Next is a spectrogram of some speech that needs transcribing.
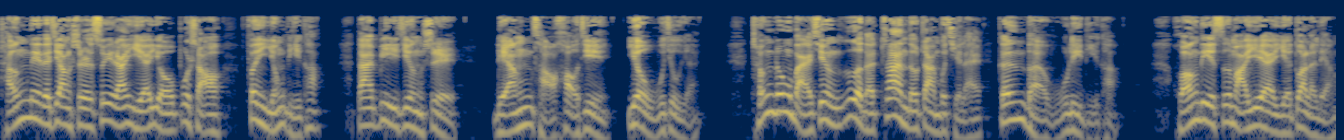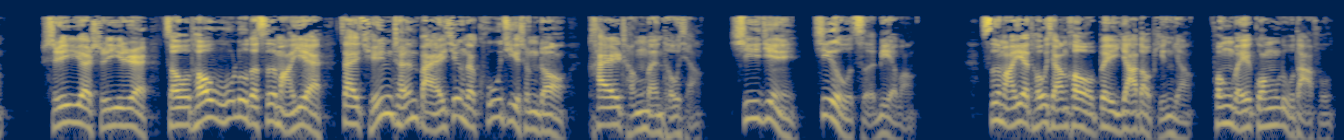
城内的将士虽然也有不少奋勇抵抗，但毕竟是粮草耗尽，又无救援，城中百姓饿得站都站不起来，根本无力抵抗。皇帝司马邺也断了粮。十一月十一日，走投无路的司马邺在群臣百姓的哭泣声中开城门投降，西晋就此灭亡。司马邺投降后被押到平阳，封为光禄大夫。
